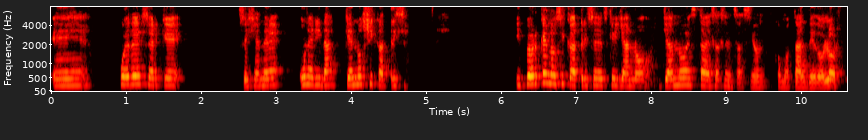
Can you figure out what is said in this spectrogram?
eh, puede ser que se genere una herida que no cicatriza. Y peor que no cicatrice es que ya no, ya no está esa sensación como tal de dolor.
